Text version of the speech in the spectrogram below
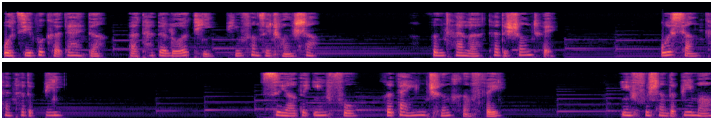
我急不可待的把他的裸体平放在床上，分开了他的双腿。我想看他的逼。四瑶的阴腹和大阴唇很肥，阴腹上的逼毛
